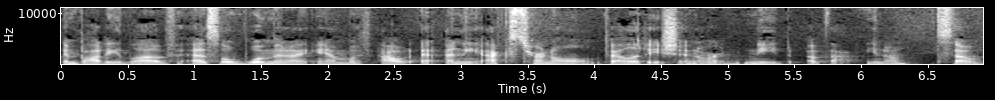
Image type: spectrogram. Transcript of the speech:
embody love as a woman I am without any external validation or need of that, you know? So,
